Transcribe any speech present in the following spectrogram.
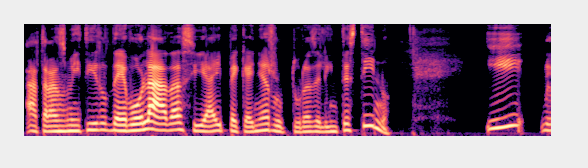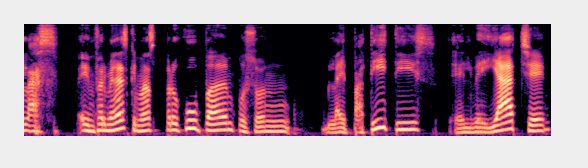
a transmitir de volada si hay pequeñas rupturas del intestino. Y las enfermedades que más preocupan pues son la hepatitis, el VIH,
